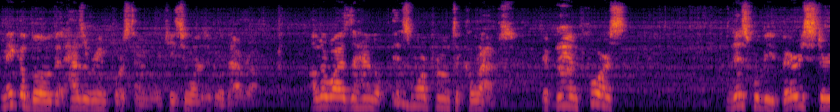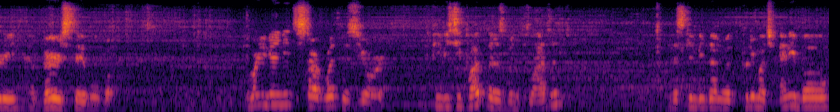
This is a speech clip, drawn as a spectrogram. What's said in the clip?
make a bow that has a reinforced handle in case you wanted to go that route. Otherwise the handle is more prone to collapse. If reinforced, this will be very sturdy, a very stable bow. What you're going to need to start with is your PVC pipe that has been flattened. This can be done with pretty much any bow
